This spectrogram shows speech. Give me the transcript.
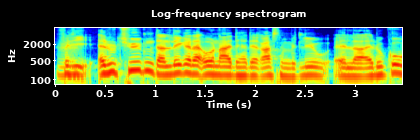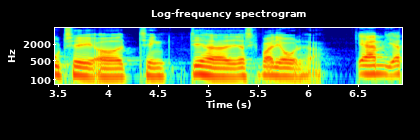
Mm. Fordi, er du typen, der ligger der, åh oh, nej, det her det er resten af mit liv? Eller er du god til at tænke, det her, jeg skal bare lige over det her? Jamen, jeg,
